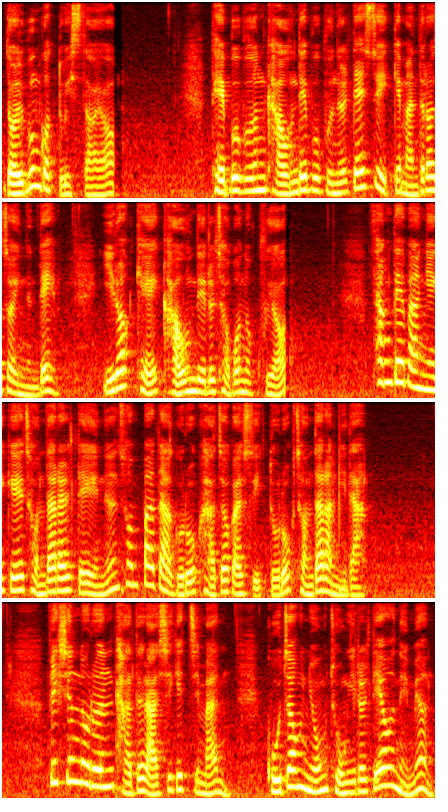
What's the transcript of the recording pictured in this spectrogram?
넓은 것도 있어요. 대부분 가운데 부분을 뗄 수 있게 만들어져 있는데 이렇게 가운데를 접어놓고요. 상대방에게 전달할 때에는 손바닥으로 가져갈 수 있도록 전달합니다. 픽싱롤은 다들 아시겠지만 고정용 종이를 떼어내면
